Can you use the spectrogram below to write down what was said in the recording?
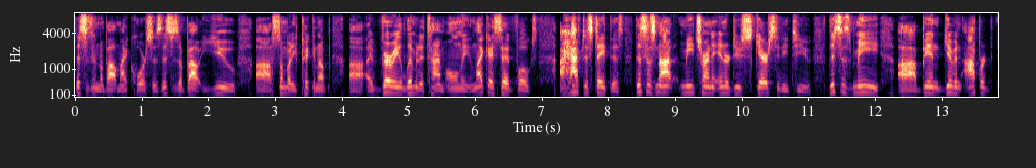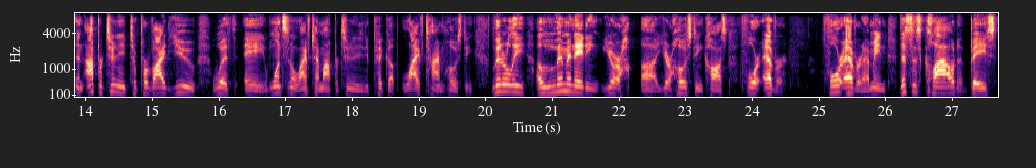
This isn't about my courses. This is about you, uh, somebody picking up uh, a very limited time only. And like I said, folks, I have to state this. This is not me trying to introduce scarcity to you. This is me uh, being given oppor- an opportunity to provide you with a once in a lifetime opportunity to pick up lifetime hosting, literally eliminating your uh, your hosting cost forever. forever. I mean, this is cloud based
